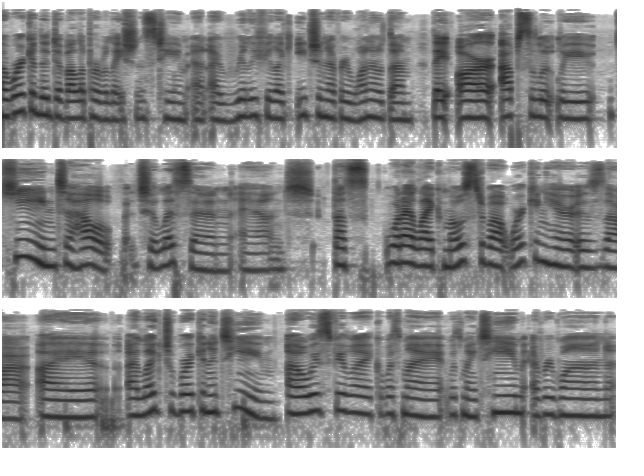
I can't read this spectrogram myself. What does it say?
I work in the developer relations team and I really feel like each and every one of them they are absolutely keen to help, to listen and that's what I like most about working here is that I I like to work in a team. I always feel like with my with my team everyone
